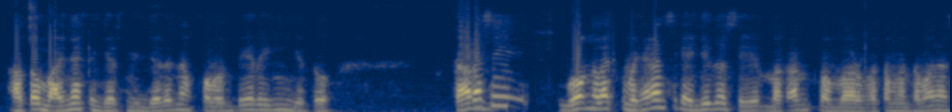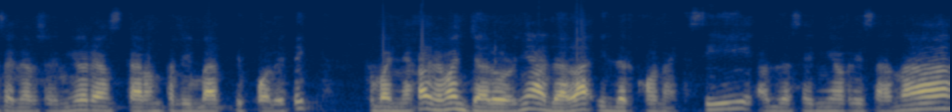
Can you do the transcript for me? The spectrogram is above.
atau banyak kegiatan-kegiatan yang volunteering gitu. Karena sih, gue ngeliat kebanyakan sih kayak gitu sih, bahkan beberapa teman-teman yang senior-senior yang sekarang terlibat di politik, kebanyakan memang jalurnya adalah either koneksi, ada senior di sana,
